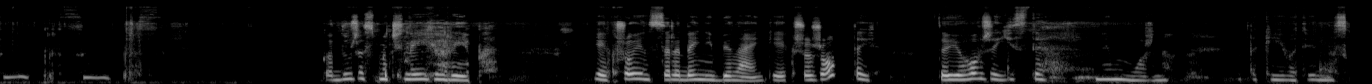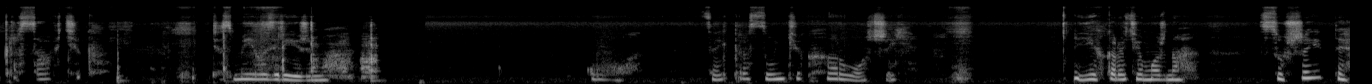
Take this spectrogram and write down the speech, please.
Красивий, красивий, красивий. Дуже смачний гриб. Якщо він всередині біленький, якщо жовтий, то його вже їсти не можна. Отакий от він у нас красавчик. Зараз ми його зріжемо. О, цей красунчик хороший. Їх, коротше, можна сушити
